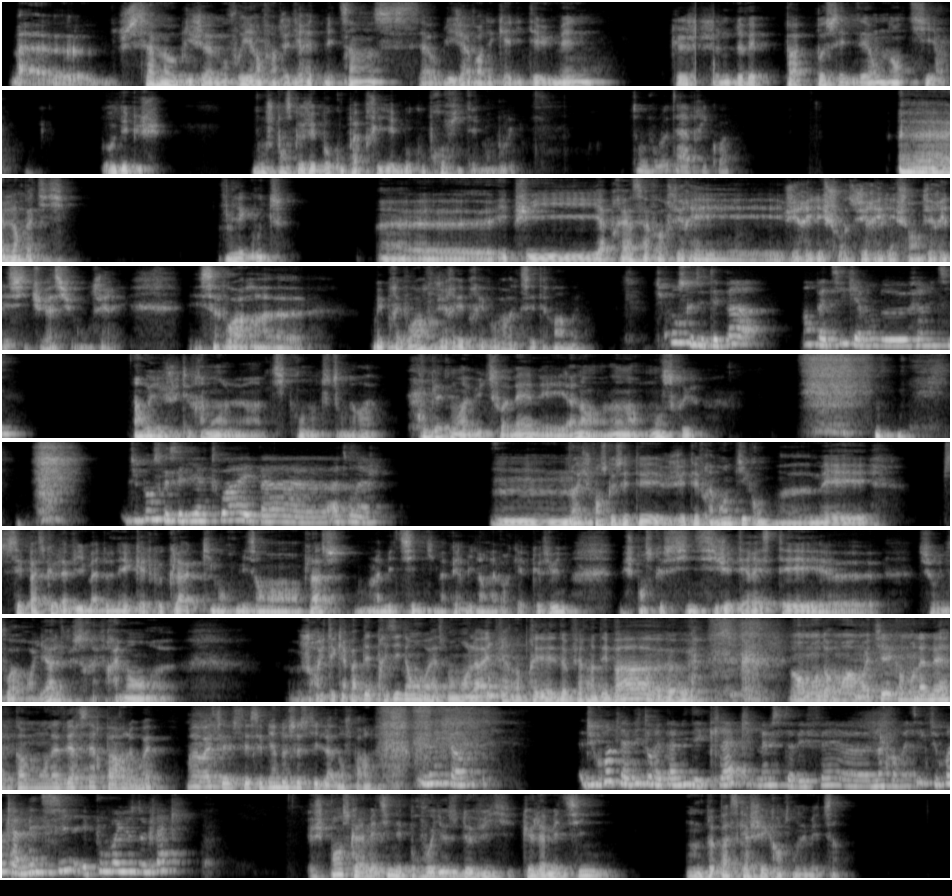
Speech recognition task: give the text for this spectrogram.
Bah, euh, ça m'a obligé à m'ouvrir. Enfin, je veux dire, être médecin, ça oblige à avoir des qualités humaines que je ne devais pas posséder en entier au début. Donc, je pense que j'ai beaucoup appris et beaucoup profité de mon boulot. Ton boulot t'a appris quoi? Euh, L'empathie, l'écoute, euh, et puis après à savoir gérer, gérer les choses, gérer les gens, gérer les situations, gérer et savoir, euh, oui prévoir, gérer, prévoir, etc. Ouais. Tu penses que tu n'étais pas empathique avant de faire médecine? Ah oui, j'étais vraiment un petit con dans toute son horreur, complètement abus de soi-même et ah non non non monstrueux. Tu penses que c'est lié à toi et pas euh, à ton âge? Hum, ouais, je pense que c'était, j'étais vraiment un petit con, euh, mais c'est parce que la vie m'a donné quelques claques qui m'ont remis en, place, la médecine qui m'a permis d'en avoir quelques-unes, mais je pense que si, si j'étais resté euh, sur une voie royale, je serais vraiment, euh, j'aurais été capable d'être président, ouais, à ce moment-là, et de faire un, de faire un débat euh, en m'endormant à moitié, comme mon, adversaire parle, ouais, ouais, ouais, c'est bien de ce style-là dont je parle. Tu crois que la vie t'aurait pas mis des claques, même si tu avais fait euh, de l'informatique? Tu crois que la médecine est pourvoyeuse de claques? Je pense que la médecine est pourvoyeuse de vie, que la médecine, on ne peut pas se cacher quand on est médecin.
